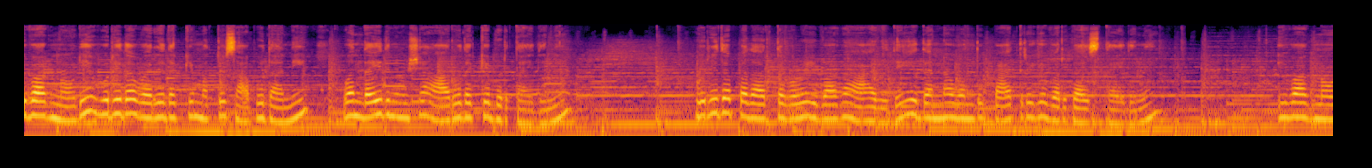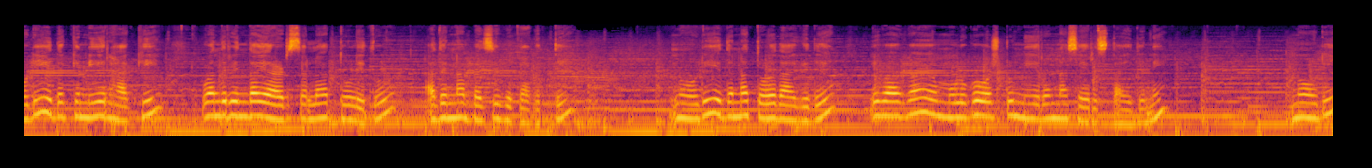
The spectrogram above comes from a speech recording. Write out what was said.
ಇವಾಗ ನೋಡಿ ಹುರಿದ ವರೆದಕ್ಕೆ ಮತ್ತು ಸಾಬುದಾನಿ ಒಂದು ಐದು ನಿಮಿಷ ಆರೋದಕ್ಕೆ ಬಿಡ್ತಾ ಇದ್ದೀನಿ. ಹುರಿದ ಪದಾರ್ಥಗಳು ಇವಾಗ ಆರಿದೆ, ಇದನ್ನು ಒಂದು ಪಾತ್ರೆಗೆ ವರ್ಗಾಯಿಸ್ತಾ ಇದ್ದೀನಿ. ಇವಾಗ ನೋಡಿ ಇದಕ್ಕೆ ನೀರು ಹಾಕಿ ಒಂದರಿಂದ ಎರಡು ಸಲ ತೊಳೆದು ಅದನ್ನು ಬಸಿಬೇಕಾಗುತ್ತೆ. ನೋಡಿ ಇದನ್ನು ತೊಳೆದಾಗಿದೆ, ಇವಾಗ ಮುಳುಗುವಷ್ಟು ನೀರನ್ನು ಸೇರಿಸ್ತಾ ಇದ್ದೀನಿ. ನೋಡಿ,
